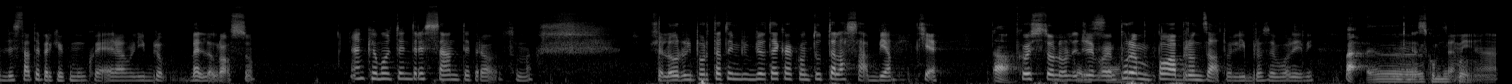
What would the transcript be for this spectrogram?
l'estate perché comunque era un libro bello grosso. Anche molto interessante, però insomma, cioè, l'ho riportato in biblioteca con tutta la sabbia. Tiè, Ah, questo lo leggevo, è pure un po' abbronzato il libro se volevi. Beh, Eh, eh, scusami, comunque eh.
